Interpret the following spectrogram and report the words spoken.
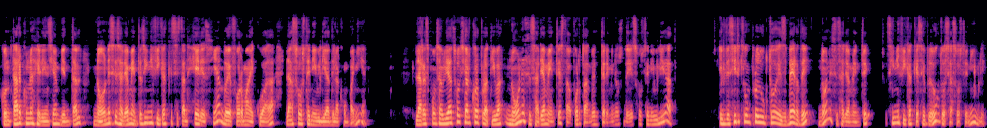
Contar con una gerencia ambiental no necesariamente significa que se están gerenciando de forma adecuada la sostenibilidad de la compañía. La responsabilidad social corporativa no necesariamente está aportando en términos de sostenibilidad. El decir que un producto es verde no necesariamente significa que ese producto sea sostenible.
